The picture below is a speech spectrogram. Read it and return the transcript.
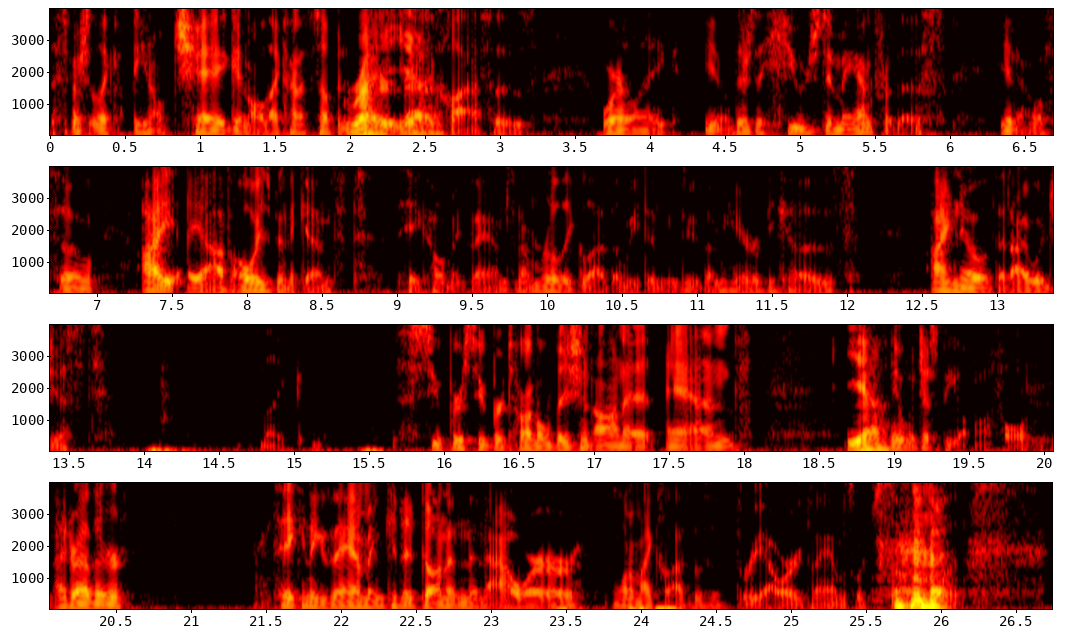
especially like, you know, Chegg and all that kind of stuff in Right, undergrad yeah. classes where like, you know, there's a huge demand for this, you know. So I yeah, I've always been against take home exams and I'm really glad that we didn't do them here because I know that I would just like super super tunnel vision on it and Yeah. it would just be awful. I'd rather take an exam and get it done in an hour. One of my classes is three hour exams, which sucks. but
